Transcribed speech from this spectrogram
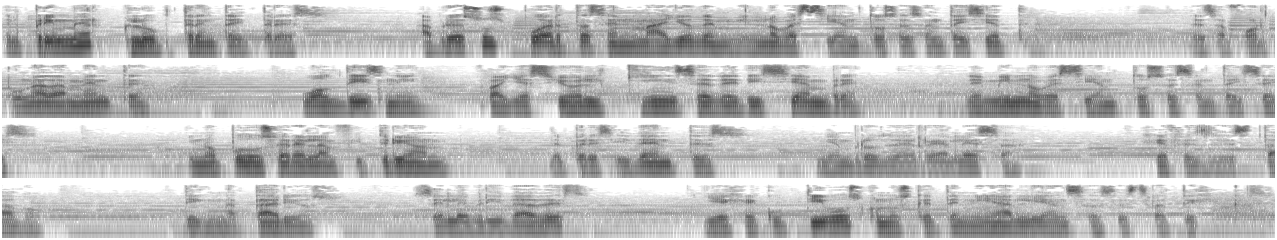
El primer Club 33 abrió sus puertas en mayo de 1967. Desafortunadamente, Walt Disney falleció el 15 de diciembre de 1966 y no pudo ser el anfitrión de presidentes, miembros de realeza, jefes de Estado, dignatarios, celebridades y ejecutivos con los que tenía alianzas estratégicas.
